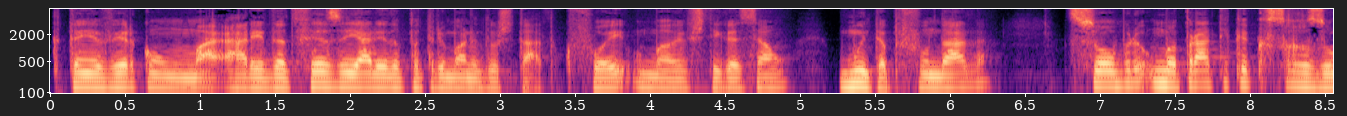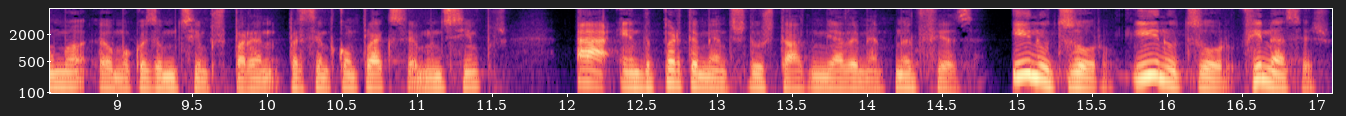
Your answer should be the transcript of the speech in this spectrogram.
que tem a ver com a área da defesa e a área do património do Estado, que foi uma investigação muito aprofundada sobre uma prática que se resume a uma coisa muito simples, parecendo complexo, é muito simples. Há em departamentos do Estado, nomeadamente na defesa e no Tesouro, e no Tesouro, finanças,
